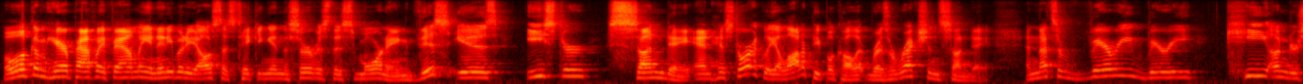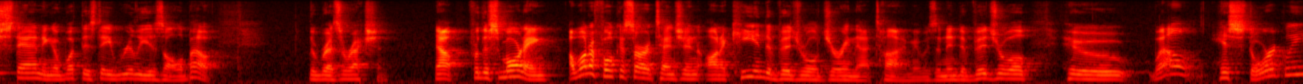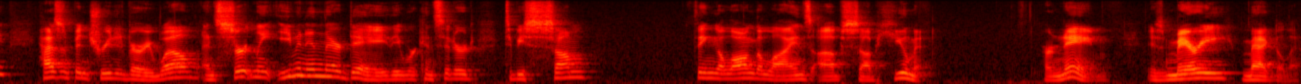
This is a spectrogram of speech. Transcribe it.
Well, welcome here, Pathway family, and anybody else that's taking in the service this morning. This is Easter Sunday, and historically, a lot of people call it Resurrection Sunday. And that's a very, very key understanding of what this day really is all about the resurrection. Now, for this morning, I want to focus our attention on a key individual during that time. It was an individual who, well, historically, hasn't been treated very well, and certainly even in their day, they were considered to be something along the lines of subhuman. Her name is Mary Magdalene.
